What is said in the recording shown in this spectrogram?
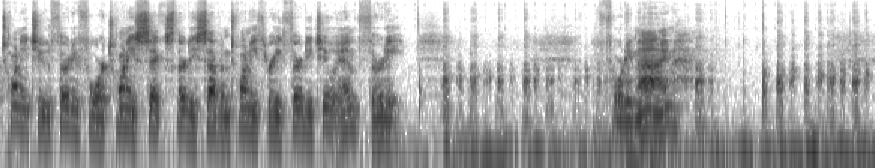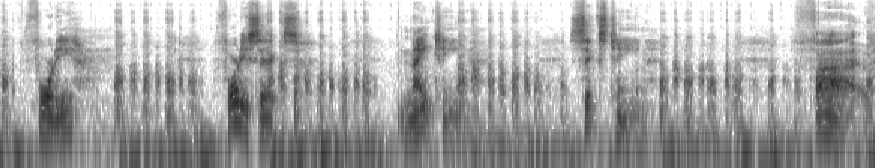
22, 34, 26, 37, 23, 32, and 30. 49, 40, 46, 19, 16, 5,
